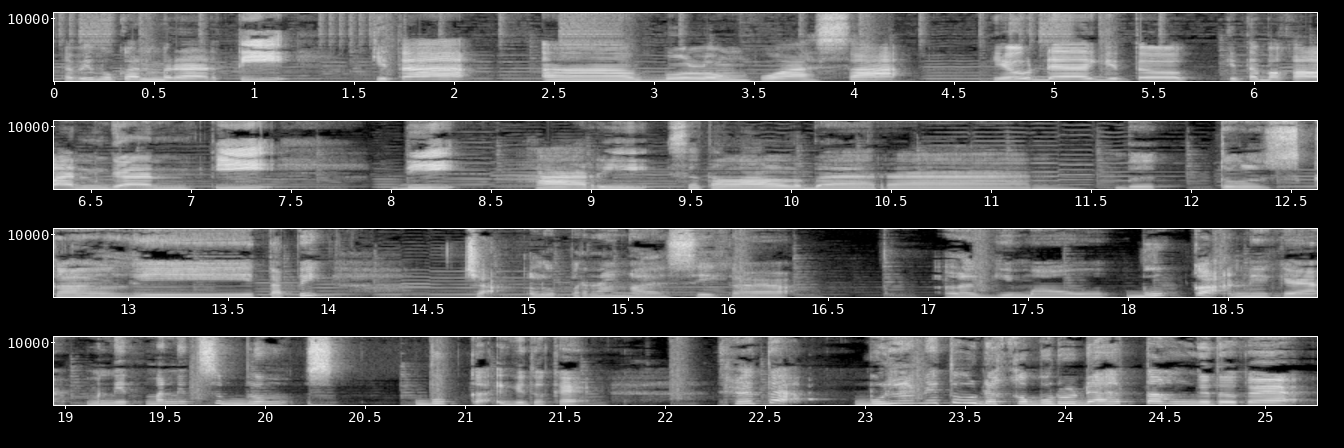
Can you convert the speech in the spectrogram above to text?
Tapi bukan berarti kita eh, bolong puasa. Ya udah gitu. Kita bakalan ganti di hari setelah lebaran. Betul sekali. Tapi Cak, lu pernah gak sih kayak lagi mau buka nih kayak menit-menit sebelum buka gitu kayak ternyata bulan itu udah keburu datang gitu kayak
